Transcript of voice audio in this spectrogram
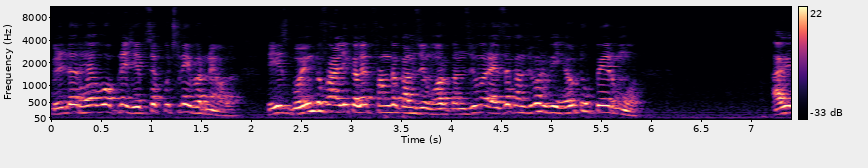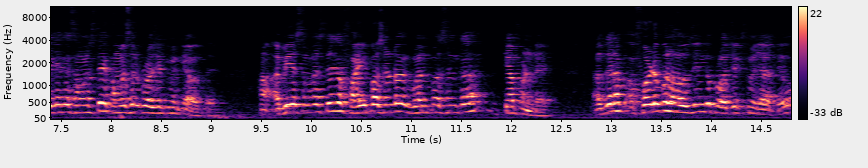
बिल्डर है, वो अपने जेब से कुछ नहीं भरने वाला। He is going to finally collect from the consumer और consumer as a consumer we have to payer more आगे जाकर समझते हैं कमर्शियल प्रोजेक्ट में क्या होता है। हाँ अभी ये समझते हैं फाइव परसेंट और वन परसेंट का क्या फंड है। अगर आप अफोर्डेबल हाउसिंग के प्रोजेक्ट्स में जाते हो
